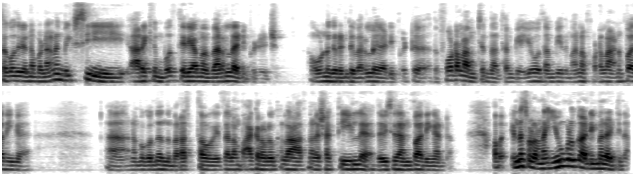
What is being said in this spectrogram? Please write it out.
சகோதரி என்ன பண்ணாங்கன்னா மிக்ஸி அரைக்கும் போது தெரியாமல் விரல் அடிபட்டுச்சு ஒன்றுக்கு ரெண்டு விரல் அடிபட்டு அந்த ஃபோட்டோலாம் அனுப்பிச்சிருந்தான் தம்பி. ஐயோ தம்பி இது மாதிரிலாம் ஃபோட்டோலாம் அனுப்பாதீங்க. நமக்கு வந்து இந்த ரத்தம் இதெல்லாம் பார்க்குற அளவுக்குலாம் ஆத்மல சக்தி இல்லை. தயவு செய்து அனுப்பாதீங்கன்ட்டான். அப்போ என்ன சொல்கிறேன்னா இவங்களுக்கும் அடிமேல அடி தான்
